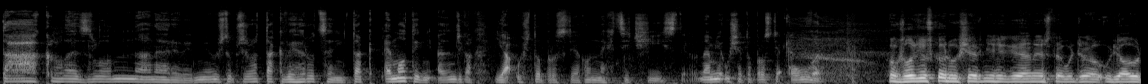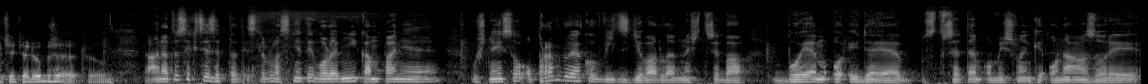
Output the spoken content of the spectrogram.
tak lezlo na nervy, mě už to přišlo tak vyhrocený, tak emotivní. A jsem říkal, já už to prostě jako nechci číst. Na mě už je to prostě over. Tak z hlediska duševní hygieny jste udělal, udělal určitě dobře. To. No a na to se chci zeptat, jestli vlastně ty volební kampaně už nejsou opravdu jako víc divadlem, než třeba bojem o ideje, střetem o myšlenky, o názory.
